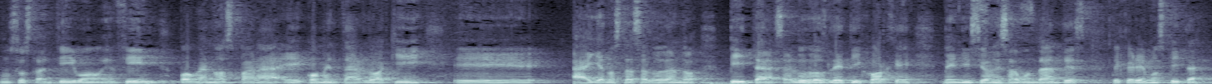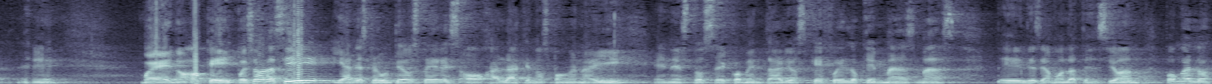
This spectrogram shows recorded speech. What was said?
un sustantivo, en fin, pónganos para eh, comentarlo aquí. Ah, ya nos está saludando Pita. Saludos, Leti Jorge. Bendiciones abundantes. Te queremos, Pita. Bueno, ok, pues ahora sí, ya les pregunté a ustedes, ojalá que nos pongan ahí en estos eh, comentarios qué fue lo que más, más eh, les llamó la atención. Pónganlo,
